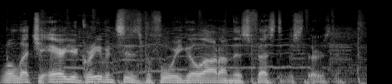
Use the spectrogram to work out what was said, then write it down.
We'll let you air your grievances before we go out on this Festivus Thursday.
